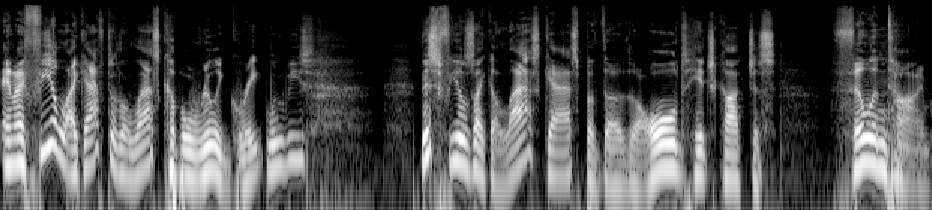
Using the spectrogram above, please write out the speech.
And I feel like after the last couple really great movies, this feels like a last gasp of the the old Hitchcock just filling time.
